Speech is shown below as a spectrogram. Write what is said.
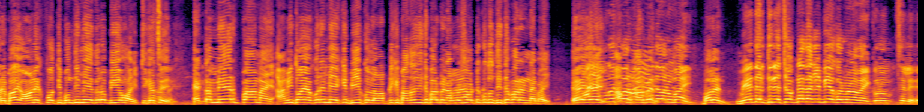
আরে ভাই অনেক প্রতিবন্ধী মেয়েদেরও বিয়ে হয় ঠিক আছে? একটা মেয়ের পা নাই। আমি দয়া করে মেয়েকে বিয়ে করলাম। আপনি কি বাধা দিতে পারবেন? আপনি সঠিক উত্তর দিতে পারেন না ভাই। এই ভাই, এই আমি আপনি পারবেন? ভাই। বলেন। মেয়েদের দুইটা চোখ না থাকলে বিয়ে করবে না ভাই কোন ছেলে।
